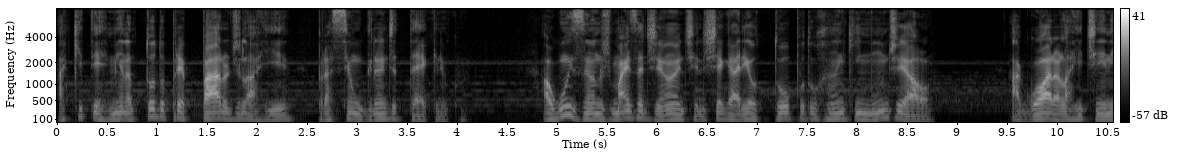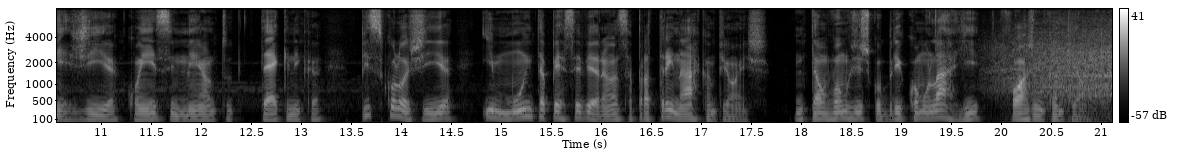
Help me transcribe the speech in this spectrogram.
Aqui termina todo o preparo de Larry para ser um grande técnico. Alguns anos mais adiante, ele chegaria ao topo do ranking mundial. Agora, Larry tinha energia, conhecimento, técnica, psicologia e muita perseverança para treinar campeões. Então vamos descobrir como Larry forja um campeão.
